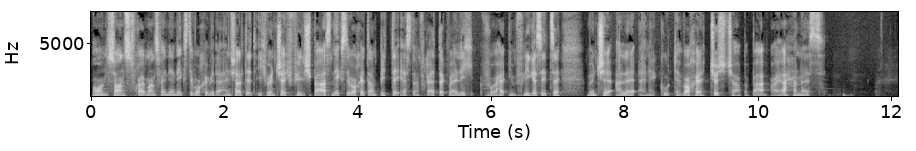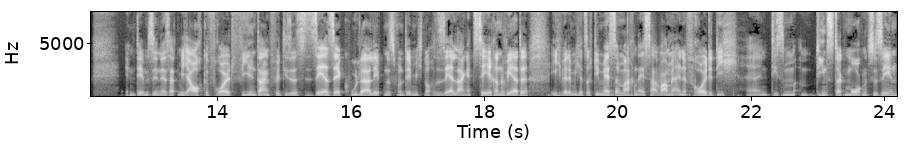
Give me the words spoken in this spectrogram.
Und sonst freuen wir uns, wenn ihr nächste Woche wieder einschaltet. Ich wünsche euch viel Spaß. Nächste Woche dann bitte erst am Freitag, weil ich vorher im Flieger sitze. Wünsche alle eine gute Woche. Tschüss, ciao, baba, euer Hannes. In dem Sinne, es hat mich auch gefreut. Vielen Dank für dieses sehr, sehr coole Erlebnis, von dem ich noch sehr lange zehren werde. Ich werde mich jetzt auf die Messe machen. Es war mir eine Freude, dich äh, in diesem Dienstagmorgen zu sehen.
